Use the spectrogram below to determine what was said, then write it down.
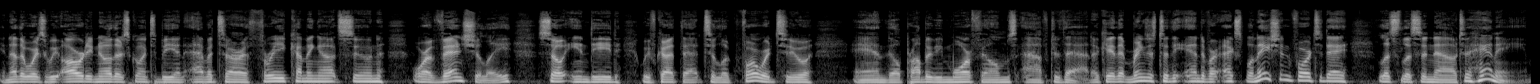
In other words, we already know there's going to be an Avatar 3 coming out soon or eventually. So, indeed, we've got that to look forward to and there'll probably be more films after that. Okay, that brings us to the end of our explanation for today. Let's listen now to Hanny.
